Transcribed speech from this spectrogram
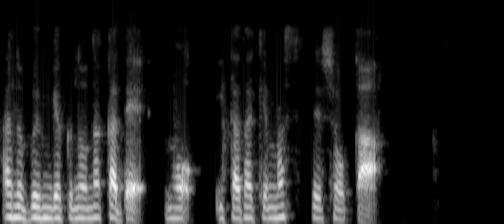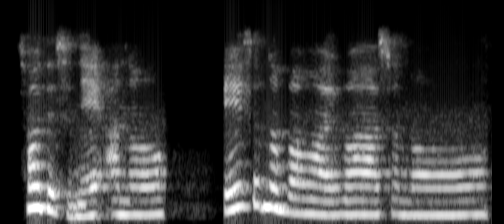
あの文脈の中でもいただけますでしょうか？そうですね。あの、エースの場合は、その、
